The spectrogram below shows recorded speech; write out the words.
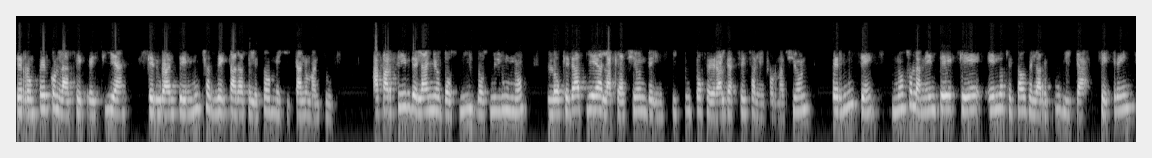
de romper con la secrecía que durante muchas décadas el Estado mexicano mantuvo. A partir del año 2000-2001, lo que da pie a la creación del Instituto Federal de Acceso a la Información permite no solamente que en los estados de la República se creen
